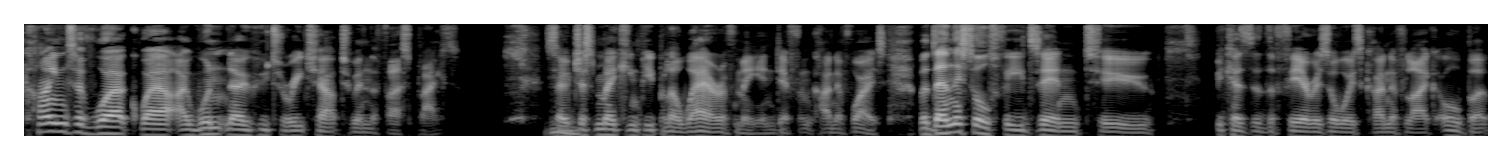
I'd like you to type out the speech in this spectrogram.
kinds of work where I wouldn't know who to reach out to in the first place. So Mm. just making people aware of me in different kind of ways. But then this all feeds into because of the fear is always kind of like, oh, but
